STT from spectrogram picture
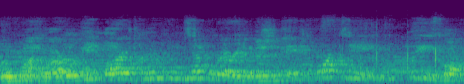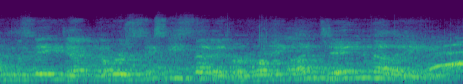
Moving on to our elite large group contemporary division, age 14. Please welcome to the stage act number 67, performing Unchained Melody.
